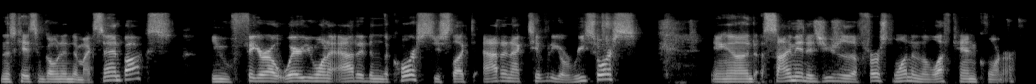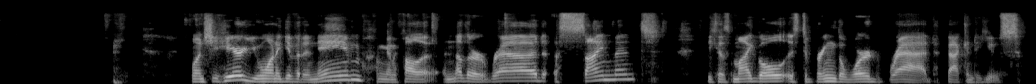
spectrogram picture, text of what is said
In this case i'm going into my sandbox. You figure out where you want to add it in the course. You select add an activity or resource and assignment is usually the first one in the left-hand corner. Once you're here, you want to give it a name. I'm going to call it another rad assignment because my goal is to bring the word rad back into use.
